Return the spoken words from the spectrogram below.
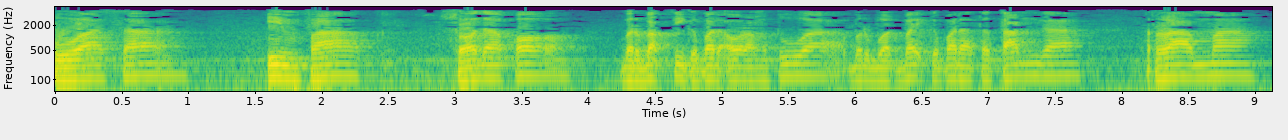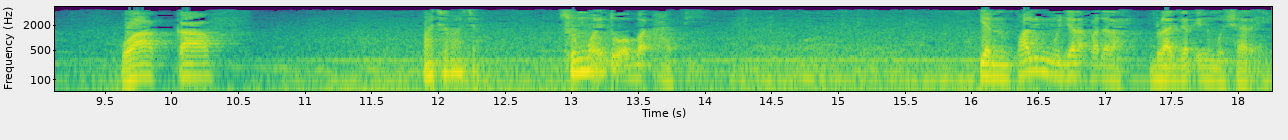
puasa, infak, sodako, berbakti kepada orang tua, berbuat baik kepada tetangga, ramah, wakaf, macam-macam. Semua itu obat hati. Yang paling mujarab adalah belajar ilmu syar'i.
